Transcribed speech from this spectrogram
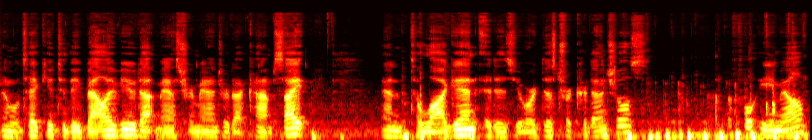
and we'll take you to the valleyview.masterymanager.com site. And to log in, it is your district credentials, the full email,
